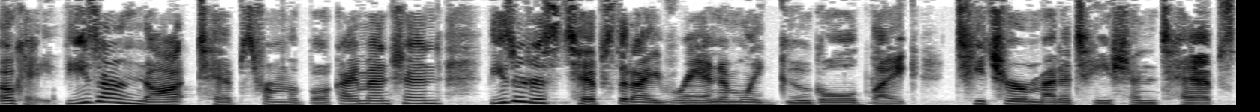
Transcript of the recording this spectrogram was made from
Okay, these are not tips from the book I mentioned. These are just tips that I randomly Googled, like teacher meditation tips,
